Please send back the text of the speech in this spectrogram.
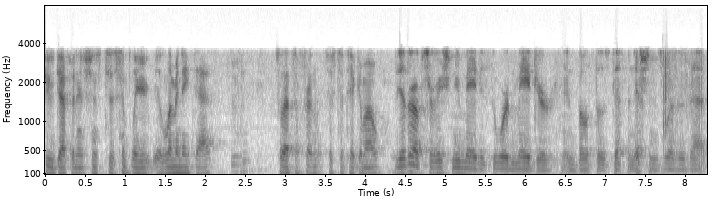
two definitions, to simply eliminate that? Mhm. So that's a friend, just to take them out? The other observation you made is the word major in both those definitions, whether that,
